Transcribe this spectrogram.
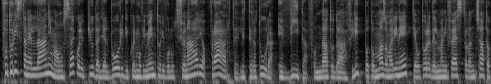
Futurista nell'anima, un secolo e più dagli albori di quel movimento rivoluzionario fra arte, letteratura e vita fondato da Filippo Tommaso Marinetti, autore del manifesto lanciato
